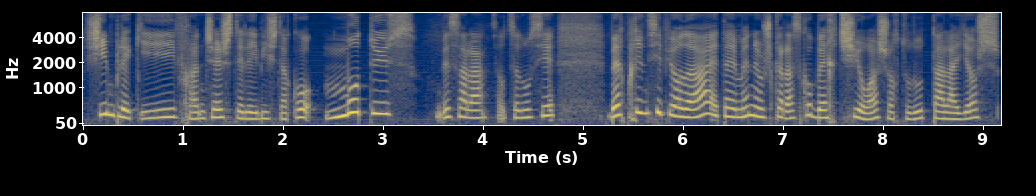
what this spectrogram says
simpleki frantses telebistako motus bezala, zautzen duzie. Ber prinsipio da, eta hemen Euskarazko bertsioa sortu du talaios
